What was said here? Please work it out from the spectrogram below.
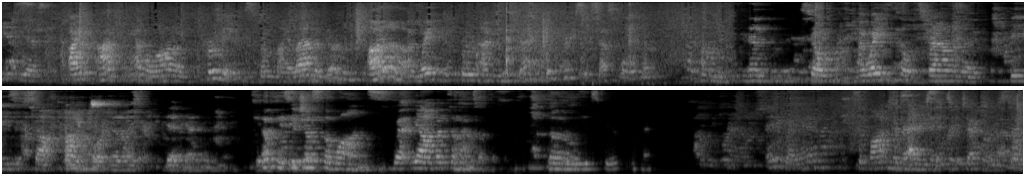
Yes, I, I have a lot of prunings from my lavender. I, I wait to prune, I mean, I've been pretty successful with it. Um, And so I wait until it's brown and the bees stop going for it, and then I get it. Okay, so just the wands. But, yeah, but sometimes. The leaves too. okay. Anyway, I have some boxes of these things which actually still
